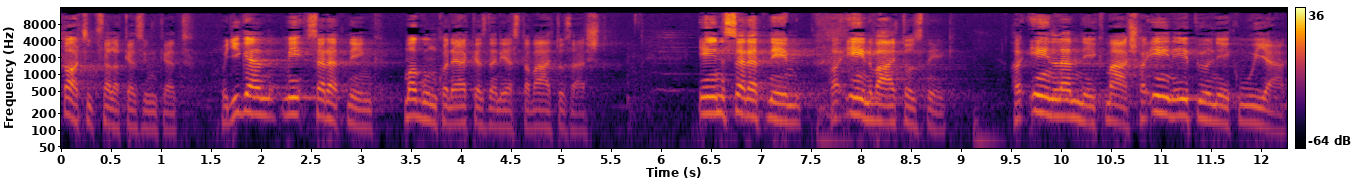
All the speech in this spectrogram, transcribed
tartsuk fel a kezünket, hogy igen, mi szeretnénk magunkon elkezdeni ezt a változást. Én szeretném, ha én változnék, ha én lennék más, ha én épülnék újjá.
